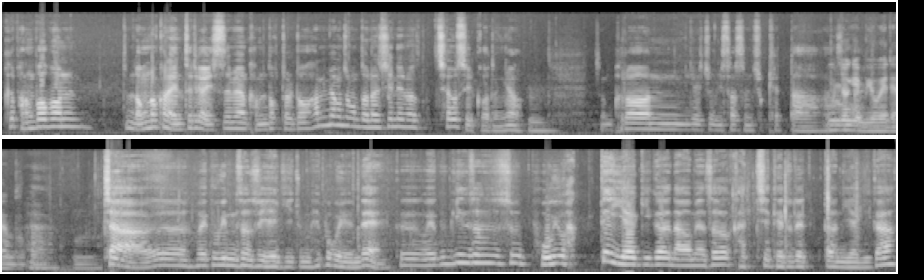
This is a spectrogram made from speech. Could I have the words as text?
그 방법은 좀 넉넉한 엔트리가 있으면 감독들도 한 명 정도는 신인으로 채울 수 있거든요. 좀 그런 게 좀 있었으면 좋겠다. 운영의 묘에 대한 부분. 자, 어, 외국인 선수 얘기 좀 해보고 있는데 그 외국인 선수 보유 확 대 이야기가 나오면서 같이 대두됐던 이야기가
